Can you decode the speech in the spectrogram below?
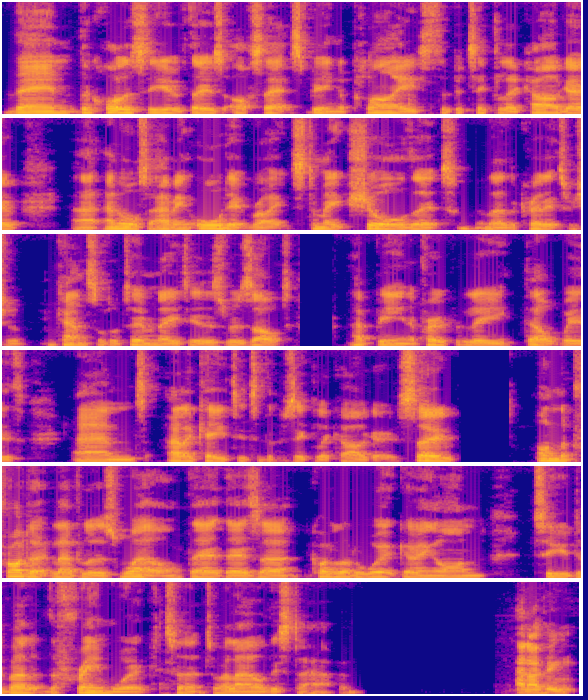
then the quality of those offsets being applied to the particular cargo uh, and also having audit rights to make sure that you know, the credits which are cancelled or terminated as a result have been appropriately dealt with and allocated to the particular cargo. So on the product level as well, there, there's a, quite a lot of work going on to develop the framework to, to allow this to happen. And I think,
